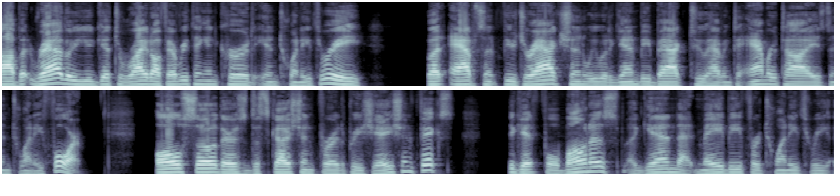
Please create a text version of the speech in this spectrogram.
Uh, but rather, you get to write off everything incurred in 23. But absent future action, we would again be back to having to amortize in 24. Also, there's discussion for a depreciation fix to get full bonus. Again, that may be for 23. You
